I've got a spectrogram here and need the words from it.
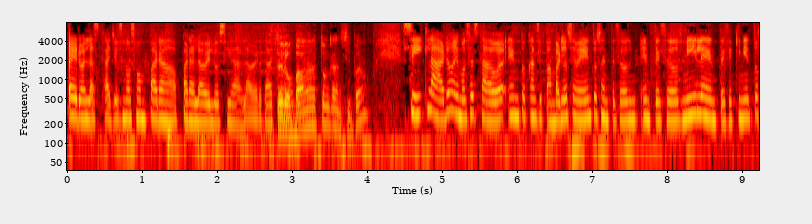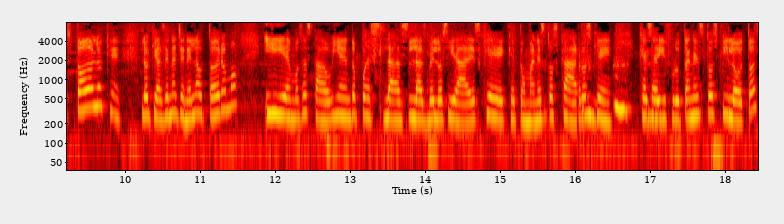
pero en las calles no son para, para la velocidad, la verdad. ¿Pero no. va a Tongancipa? Sí, claro, hemos estado en Tocancipán varios eventos, en TC, en TC2000, en TC500, todo lo que, lo que hacen allá en el autódromo y hemos estado viendo pues las, las velocidades que, que toman estos carros, que, que se disfrutan estos pilotos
